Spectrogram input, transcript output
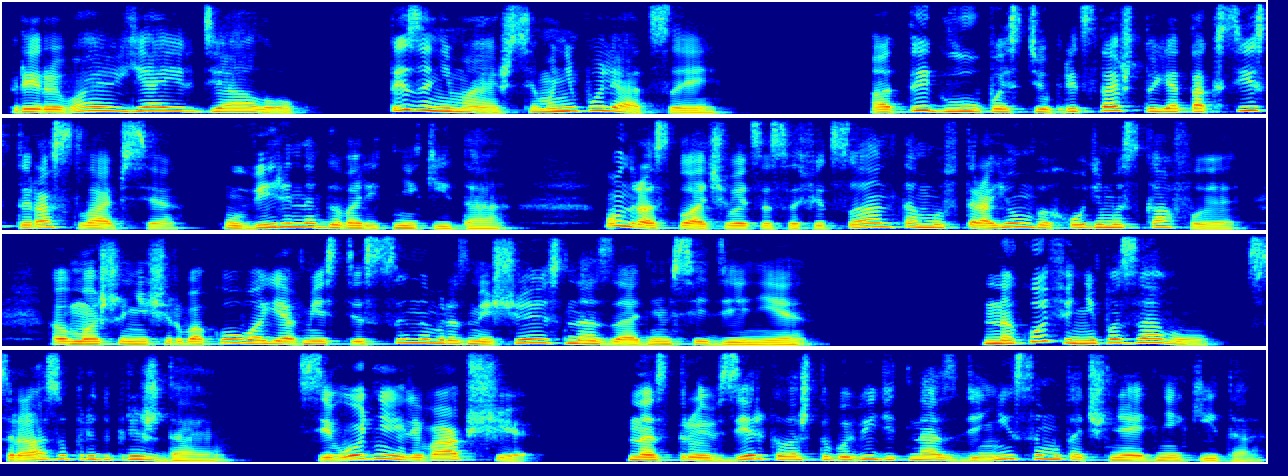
Прерываю я их диалог. Ты занимаешься манипуляцией. А ты глупостью. Представь, что я таксист и расслабься, уверенно говорит Никита. Он расплачивается с официантом, мы втроем выходим из кафе. В машине Щербакова я вместе с сыном размещаюсь на заднем сиденье. На кофе не позову, сразу предупреждаю. Сегодня или вообще? Настроив зеркало, чтобы видеть нас с Денисом, уточняет Никита.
